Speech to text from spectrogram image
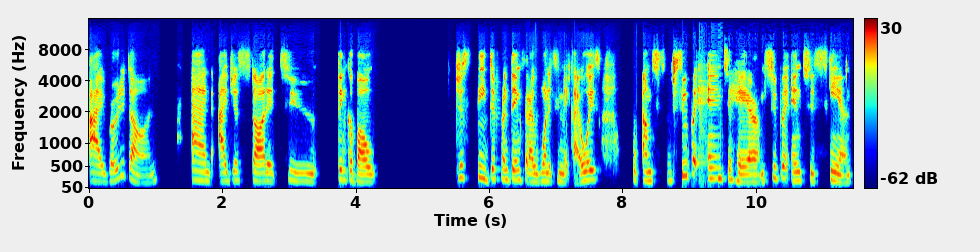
I wrote it down and I just started to think about just the different things that I wanted to make. I always I'm super into hair. I'm super into skin.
